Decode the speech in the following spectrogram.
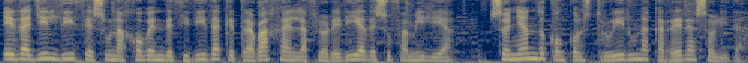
Eda Gildiz es una joven decidida que trabaja en la florería de su familia, soñando con construir una carrera sólida.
